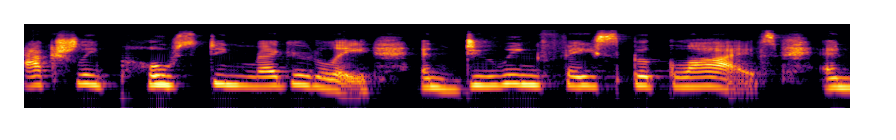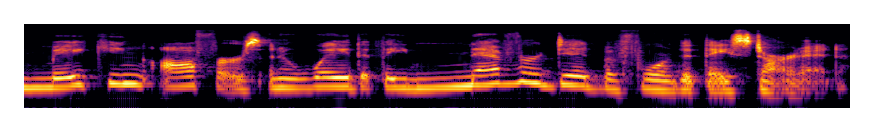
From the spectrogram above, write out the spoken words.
actually posting regularly and doing Facebook lives and making offers in a way that they never did before that they started.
